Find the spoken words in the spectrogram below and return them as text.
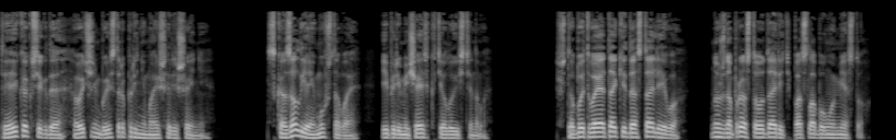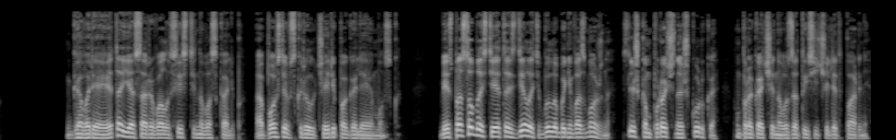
Ты, как всегда, очень быстро принимаешь решение. Сказал я ему, вставая и перемещаясь к телу истинного. Чтобы твои атаки достали его, нужно просто ударить по слабому месту. Говоря это, я сорвал с истинного скальп, а после вскрыл череп, оголяя мозг. Без способности это сделать было бы невозможно, слишком прочная шкурка у прокачанного за тысячи лет парня.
